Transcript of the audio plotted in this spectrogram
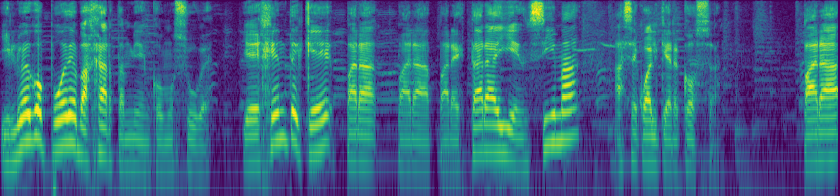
Y luego puede bajar también como sube. Y hay gente que para, para, para estar ahí encima hace cualquier cosa. Para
